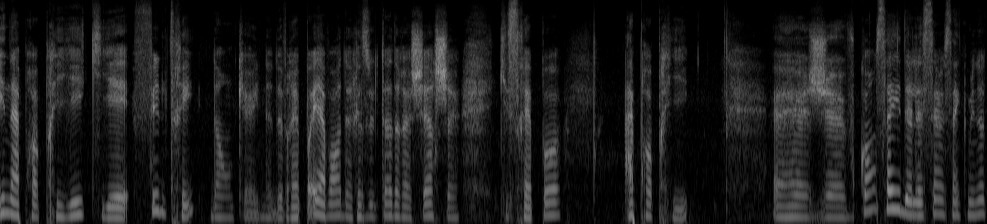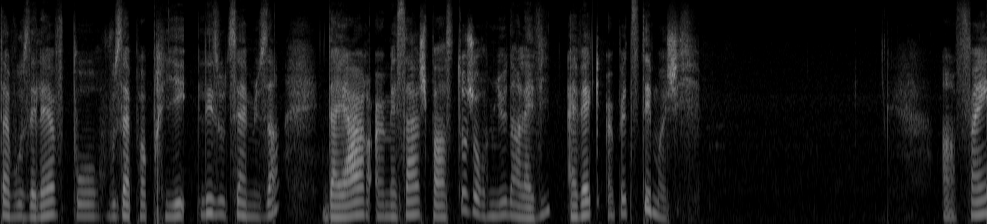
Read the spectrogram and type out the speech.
inapproprié qui est filtré, donc euh, il ne devrait pas y avoir de résultats de recherche qui ne seraient pas appropriés. je vous conseille de laisser un 5 minutes à vos élèves pour vous approprier les outils amusants. D'ailleurs, un message passe toujours mieux dans la vie avec un petit emoji. Enfin,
